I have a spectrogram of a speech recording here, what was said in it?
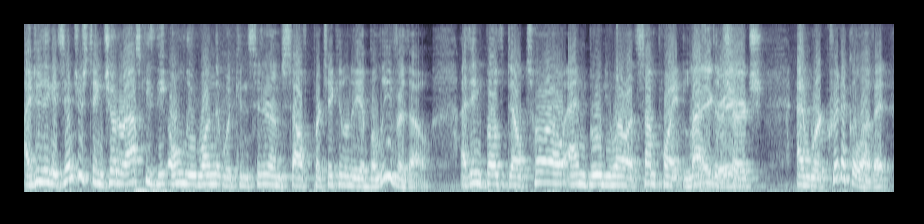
I do think it's interesting. Jodorowsky's the only one that would consider himself particularly a believer, though. I think both Del Toro and Buñuel at some point left the church and were critical of it.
